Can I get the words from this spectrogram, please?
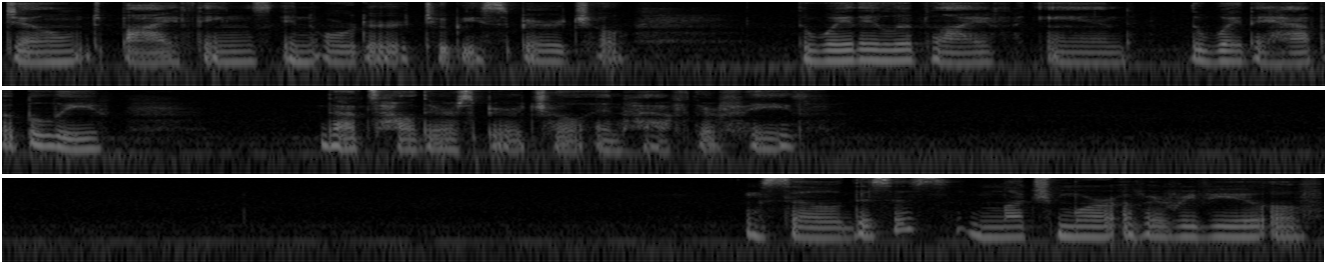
don't buy things in order to be spiritual. The way they live life and the way they have a belief, that's how they're spiritual and have their faith. So, this is much more of a review of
